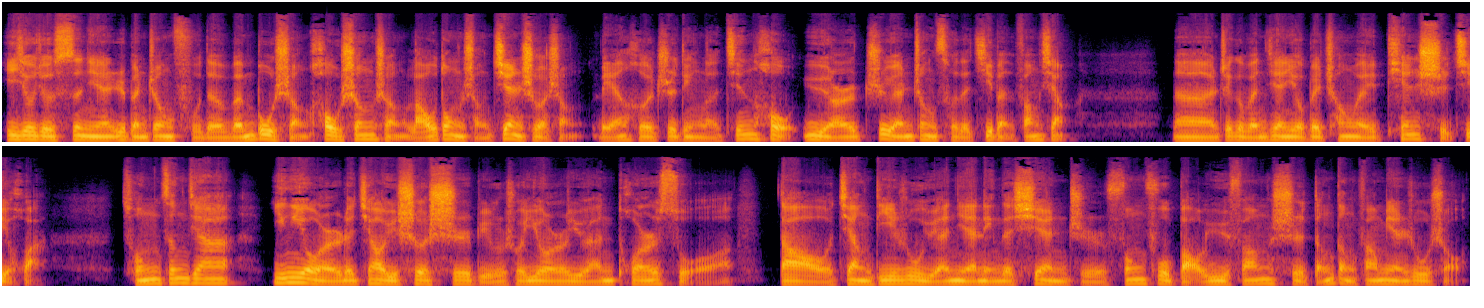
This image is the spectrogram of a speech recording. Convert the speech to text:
1994年，日本政府的文部省、厚生省、劳动省、建设省联合制定了今后育儿支援政策的基本方向。那这个文件又被称为“天使计划”。从增加婴幼儿的教育设施，比如说幼儿园、托儿所，到降低入园年龄的限制、丰富保育方式等等方面入手，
